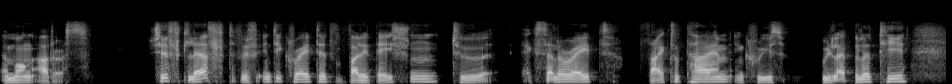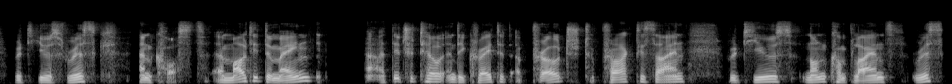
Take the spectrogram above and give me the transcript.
among others. Shift left with integrated validation to accelerate cycle time, increase reliability, reduce risk, and cost. A multi-domain a digital integrated approach to product design reduce non-compliance risk.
